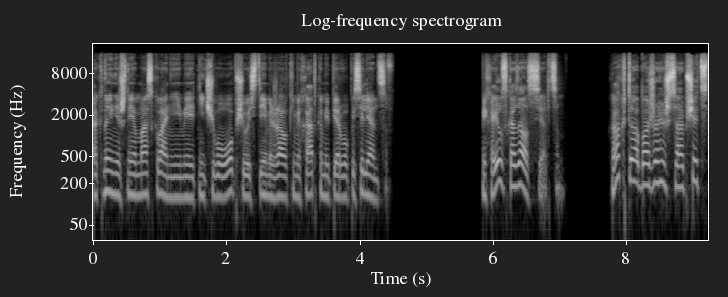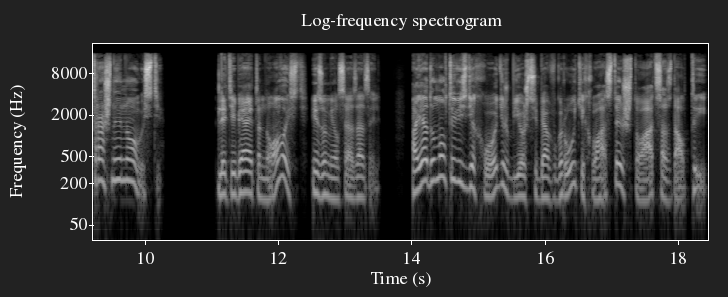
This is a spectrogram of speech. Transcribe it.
Как нынешняя Москва не имеет ничего общего с теми жалкими хатками первопоселенцев. Михаил сказал с сердцем. «Как ты обожаешь сообщать страшные новости?» «Для тебя это новость?» — изумился Азазель. «А я думал, ты везде ходишь, бьешь себя в грудь и хвастаешь, что ад создал ты.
